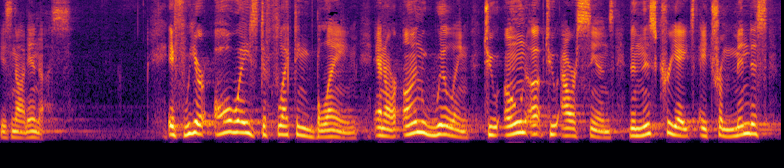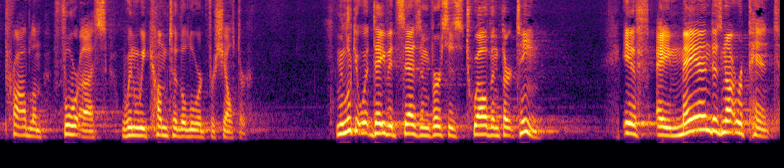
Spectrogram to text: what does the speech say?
is not in us. If we are always deflecting blame and are unwilling to own up to our sins, then this creates a tremendous problem for us when we come to the Lord for shelter. I mean, look at what David says in verses 12 and 13. If a man does not repent,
